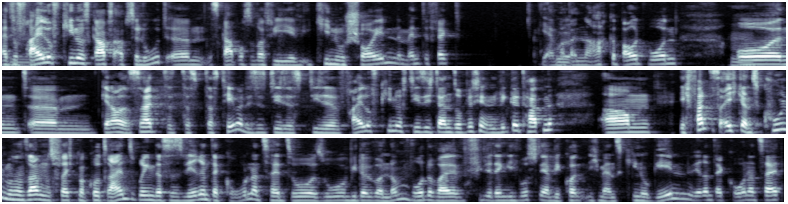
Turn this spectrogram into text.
Also mhm. Freiluftkinos gab es absolut. Ähm, es gab auch sowas wie, wie Kinoscheunen im Endeffekt die einfach dann nachgebaut wurden. Hm. Und ähm, genau, das ist halt das, das Thema, dieses, dieses, diese Freiluftkinos, die sich dann so ein bisschen entwickelt hatten. Ähm, ich fand das eigentlich ganz cool, muss man sagen, um es vielleicht mal kurz reinzubringen, dass es während der Corona-Zeit so, so wieder übernommen wurde, weil viele, denke ich, wussten ja, wir konnten nicht mehr ins Kino gehen während der Corona-Zeit.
